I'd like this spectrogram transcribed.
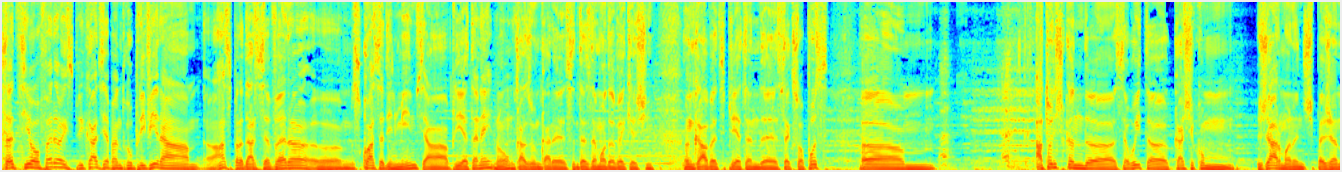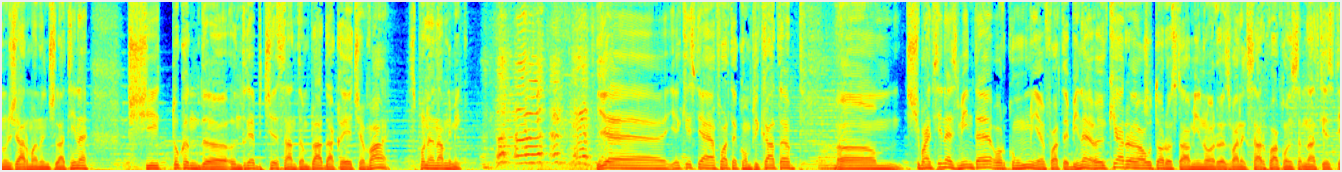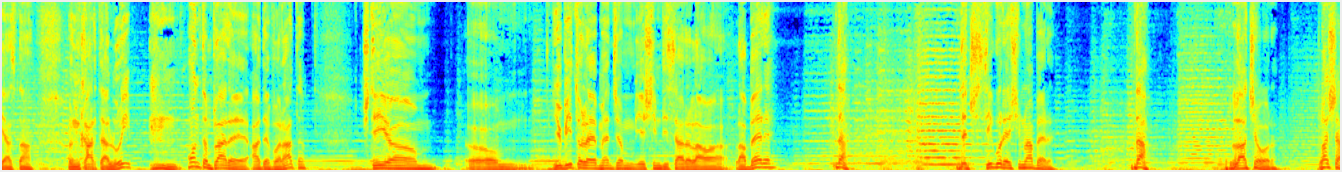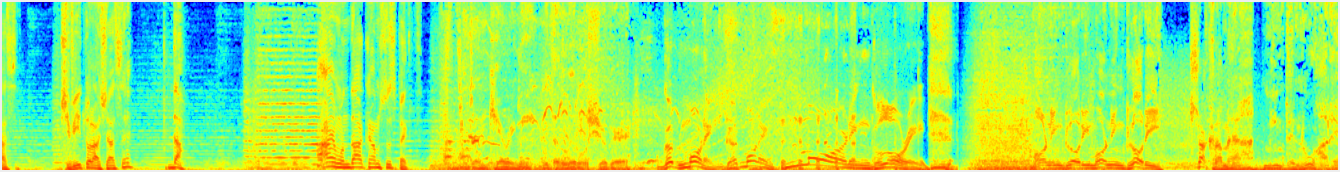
să-ți ofere o explicație pentru privirea aspră, dar severă, uh, scoasă din minți a prietenei, nu? În cazul în care sunteți de modă veche și încă aveți prieteni de sex opus. Uh, atunci când uh, se uită ca și cum jar mănânci, pe genul jar mănânci la tine, și tu când uh, întrebi ce s-a întâmplat, dacă e ceva, spune n-am nimic. E, e chestia aia foarte complicată. Uh, Și mai țineți minte Oricum e foarte bine uh, Chiar autorul ăsta minor Răzvan Exarhu a consemnat chestia asta În cartea lui. O întâmplare adevărată. Știi uh, uh, Iubitule, mergem Ieșim diseară la, la bere? Da. Deci sigur ieșim la bere. Da. La ce oră? La șase. Și vii tu la șase? Da ai un da cam suspect. Don't carry me with a little sugar. Good morning, good morning, morning glory. Morning glory, morning glory. Chakra mea minte nu are.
